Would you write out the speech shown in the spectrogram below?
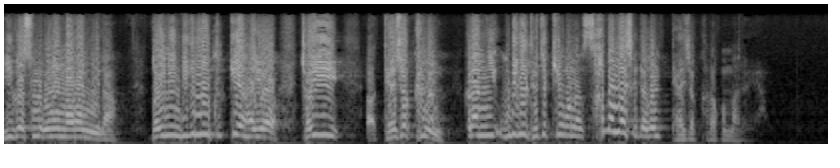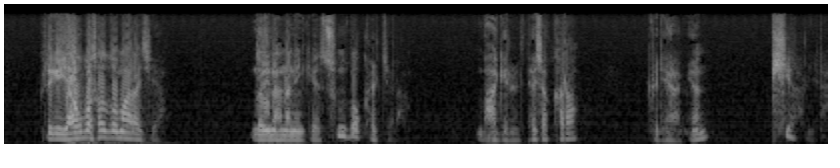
이것을 오늘 말합니다. 너희는 믿음을 굳게 하여 저희 어, 대적하는 그러한 우리를 대적해오는 사단의 세력을 대적하라고 말해요. 그러게 야고보 사도 말하지요. 너희는 하나님께 순복할지라 마귀를 대적하라 그리하면 피하리라.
